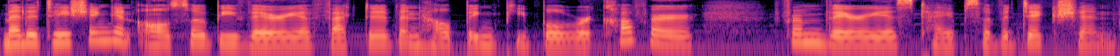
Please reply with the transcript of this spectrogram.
Meditation can also be very effective in helping people recover from various types of addiction.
